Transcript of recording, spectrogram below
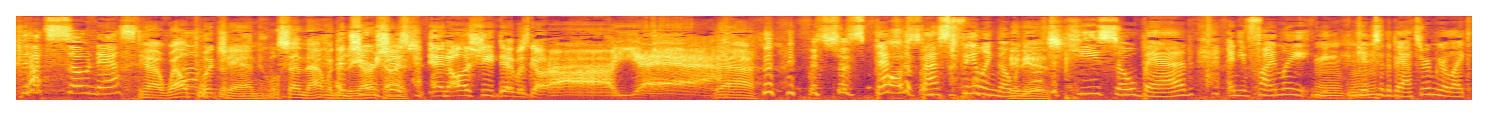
That's so nasty. yeah, well put, Jan. We'll send that one to and the archives. just, and all she did was go, ah, yeah, yeah. It's just That's awesome. the best feeling, though. When It you is. have to pee so bad and you finally Mm-hmm. get to the bathroom, you're like,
